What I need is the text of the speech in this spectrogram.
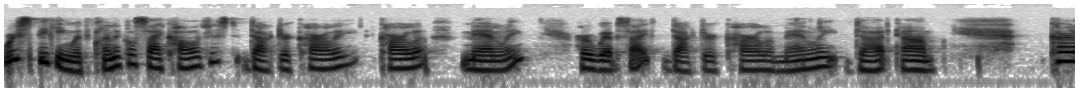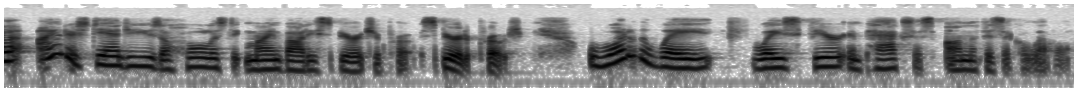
We're speaking with clinical psychologist Dr. Carly, Carla Manly. Her website, drcarlamanly.com. Carla, I understand you use a holistic mind body spirit, spirit approach. What are the way, ways fear impacts us on the physical level?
